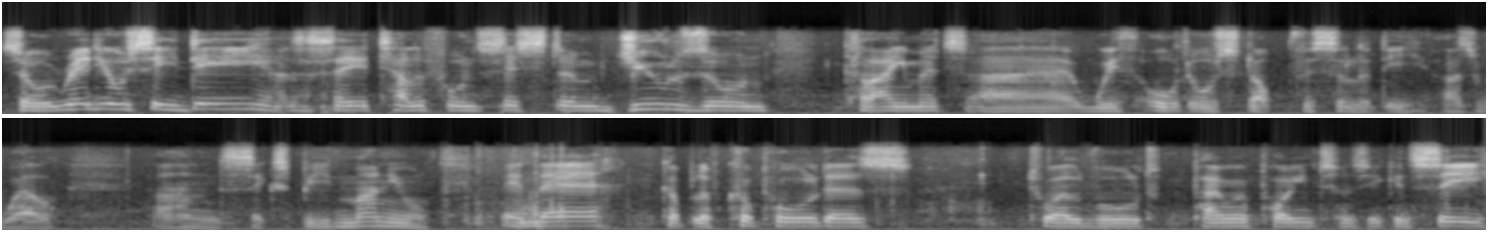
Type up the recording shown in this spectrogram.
So radio CD as I say telephone system dual zone climate uh, with auto stop facility as well and six speed manual. In there a couple of cup holders 12 volt power point as you can see.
